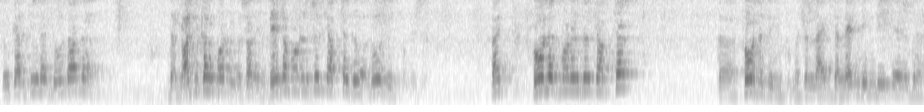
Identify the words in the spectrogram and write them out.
So you can see that those are the, the logical model, sorry, data models will capture those information. Right? Process models will capture the processing information like the lending detail, the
